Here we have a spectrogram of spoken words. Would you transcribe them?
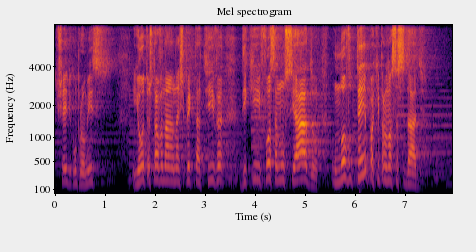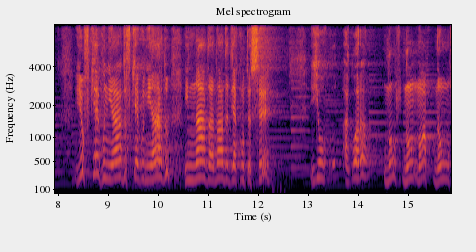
cheio de compromissos. E ontem eu estava na, na expectativa de que fosse anunciado um novo tempo aqui para a nossa cidade. E eu fiquei agoniado, fiquei agoniado, e nada, nada de acontecer. E eu agora não, não, não, não,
